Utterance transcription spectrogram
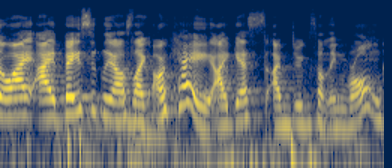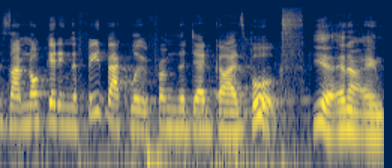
So I, I basically I was like, okay, I guess I'm doing something wrong because I'm not getting the feedback loop from the dead guy's books. Yeah, and I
